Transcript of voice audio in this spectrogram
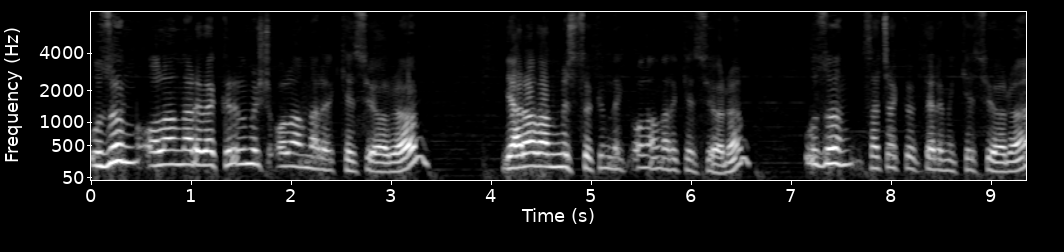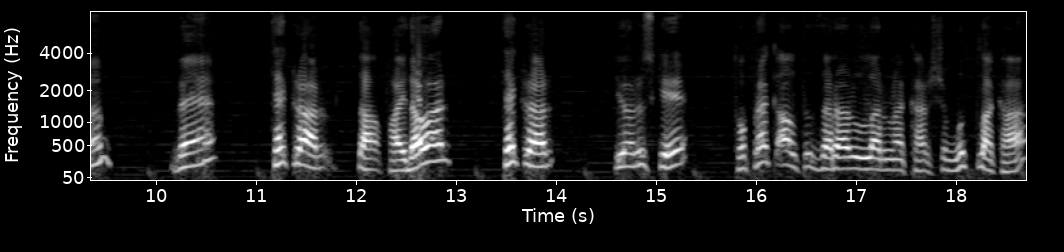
Uzun olanları ve kırılmış olanları kesiyorum. Yaralanmış sökümdeki olanları kesiyorum. Uzun saçak köklerimi kesiyorum ve tekrar da fayda var. Tekrar diyoruz ki toprak altı zararlılarına karşı mutlaka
